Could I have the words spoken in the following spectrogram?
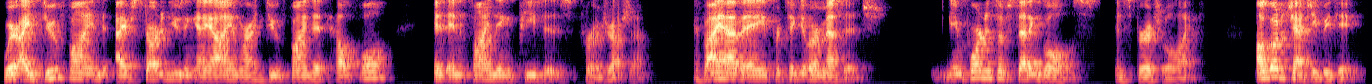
Where I do find I've started using AI and where I do find it helpful is in finding pieces for a drasha. If I have a particular message, the importance of setting goals in spiritual life, I'll go to ChatGPT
